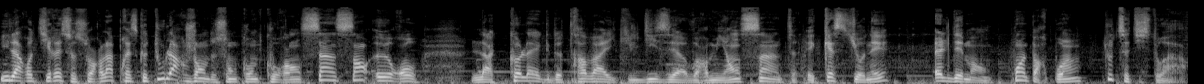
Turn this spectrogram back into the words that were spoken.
Il a retiré ce soir-là presque tout l'argent de son compte courant, 500 euros. La collègue de travail qu'il disait avoir mis enceinte est questionnée. Elle dément, point par point, toute cette histoire.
